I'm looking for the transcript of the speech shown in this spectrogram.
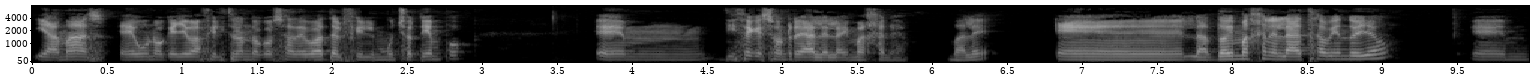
Y además es uno que lleva filtrando cosas de Battlefield mucho tiempo. em, dice que son reales las imágenes, ¿vale? Eh, las dos imágenes las he estado viendo yo. em,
